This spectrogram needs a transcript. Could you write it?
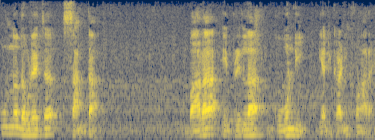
पूर्ण दौऱ्याचं सांगता बारा एप्रिलला गोवंडी या ठिकाणी होणार आहे.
